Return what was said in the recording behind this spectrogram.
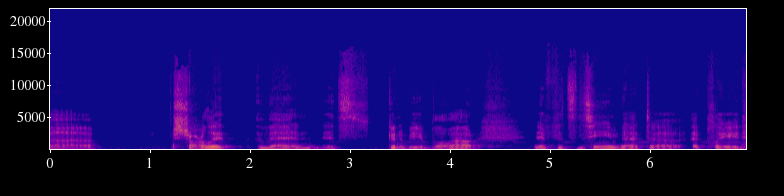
uh, Charlotte then it's going to be a blowout. If it's the team that uh, that played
